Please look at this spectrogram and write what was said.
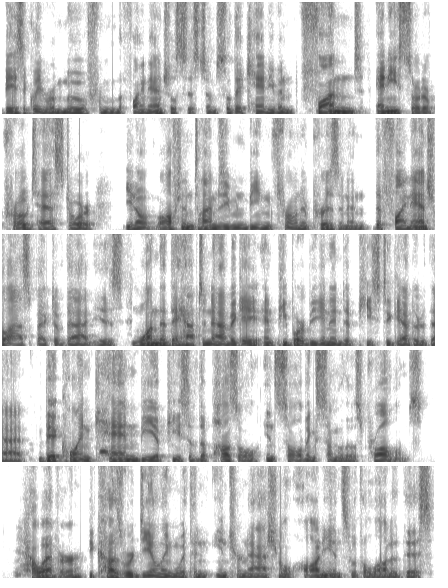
basically removed from the financial system so they can't even fund any sort of protest or you know, oftentimes even being thrown in prison. And the financial aspect of that is one that they have to navigate. And people are beginning to piece together that Bitcoin can be a piece of the puzzle in solving some of those problems. However, because we're dealing with an international audience with a lot of this,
